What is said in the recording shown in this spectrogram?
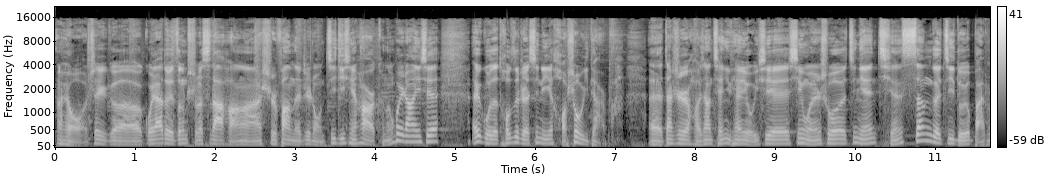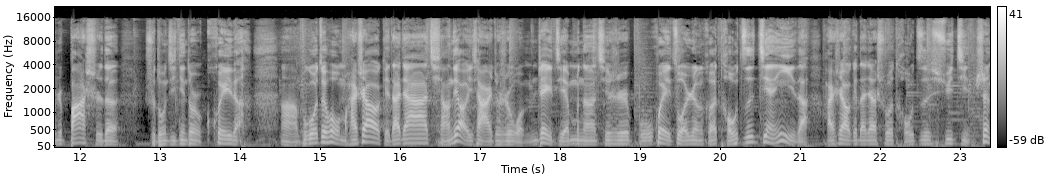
哎呦，这个国家队增持了四大行啊，释放的这种积极信号，可能会让一些 A 股的投资者心里好受一点吧。呃，但是好像前几天有一些新闻说，今年前三个季度有百分之八十的。主动基金都是亏的，啊，不过最后我们还是要给大家强调一下，就是我们这个节目呢，其实不会做任何投资建议的，还是要跟大家说投资需谨慎。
